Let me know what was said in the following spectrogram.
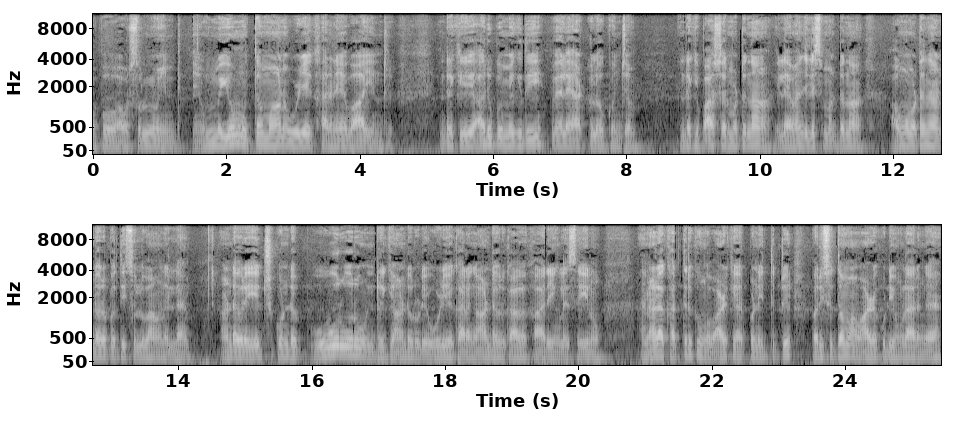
அப்போது அவர் சொல்லணும் உண்மையும் மொத்தமான ஊழியக்காரனே வா என்று. இன்றைக்கு அறுப்பு மிகுதி வேலை ஆட்களோ கொஞ்சம். இன்றைக்கு பாஸ்டர் மட்டும்தான் இல்லை எவாஞ்சலிஸ்ட் மட்டும்தான். அவங்க மட்டும்தான் ஆண்டவரை பற்றி சொல்லுவாங்கன்னு இல்லை. ஆண்டவரை ஏற்றுக்கொண்ட ஒவ்வொருவரும் இன்றைக்கு ஆண்டவருடைய ஊழியக்காரங்க ஆண்டவருக்காக காரியங்களை செய்யணும். அதனால் கர்த்தருக்கு உங்கள் வாழ்க்கையை அர்ப்பணித்துட்டு பரிசுத்தமாக வாழக்கூடியவங்களா இருங்க.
